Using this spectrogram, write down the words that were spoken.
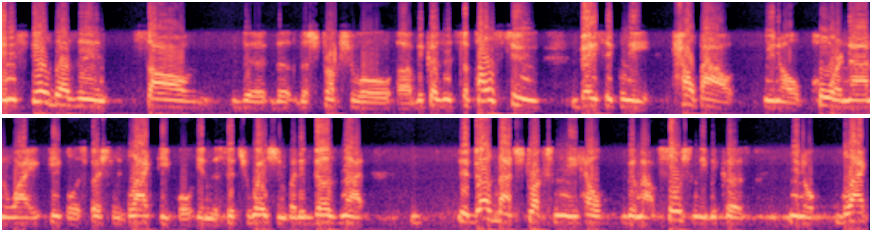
and it still doesn't solve the the, the structural uh, because it's supposed to basically help out you know poor non-white people, especially black people in the situation, but it does not it does not structurally help them out socially because you know black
